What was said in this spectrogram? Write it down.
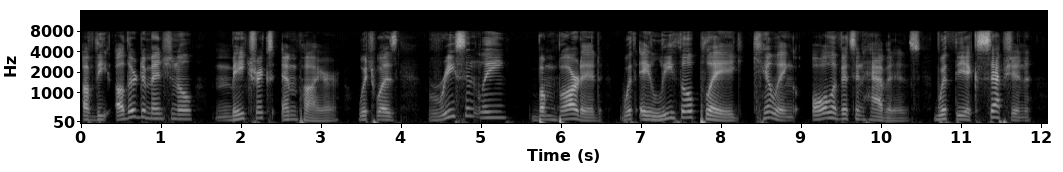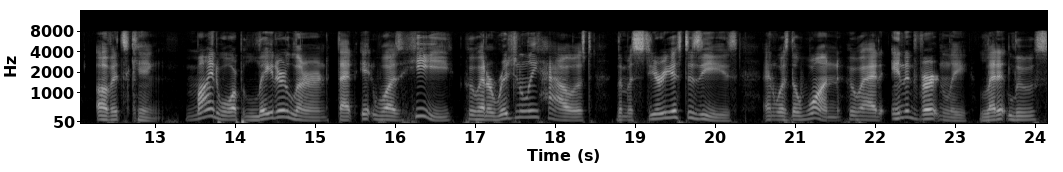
of the other dimensional Matrix Empire, which was recently bombarded with a lethal plague, killing all of its inhabitants, with the exception of its king. Mind Warp later learned that it was he who had originally housed the mysterious disease and was the one who had inadvertently let it loose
